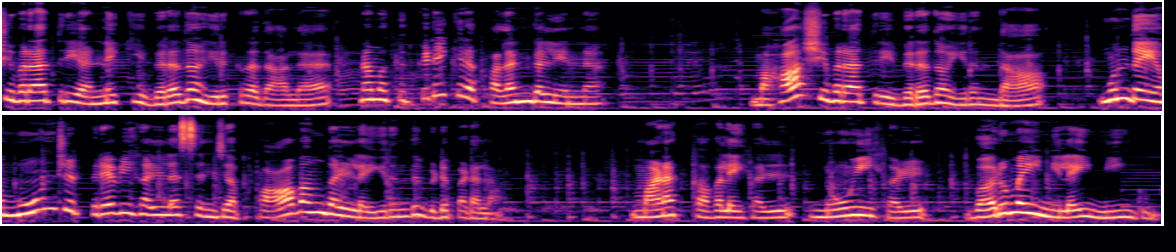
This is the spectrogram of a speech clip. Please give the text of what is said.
சிவராத்திரி அன்னைக்கு விரதம் இருக்கிறதால நமக்கு கிடைக்கிற பலன்கள் என்ன? மகா சிவராத்திரி விரதம் இருந்தா முந்தைய மூன்று பிறவிகள்ல செஞ்ச பாவங்கள்ல இருந்து விடுபடலாம். மனக்கவலைகள் நோய்கள் வறுமை நிலை நீங்கும்.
